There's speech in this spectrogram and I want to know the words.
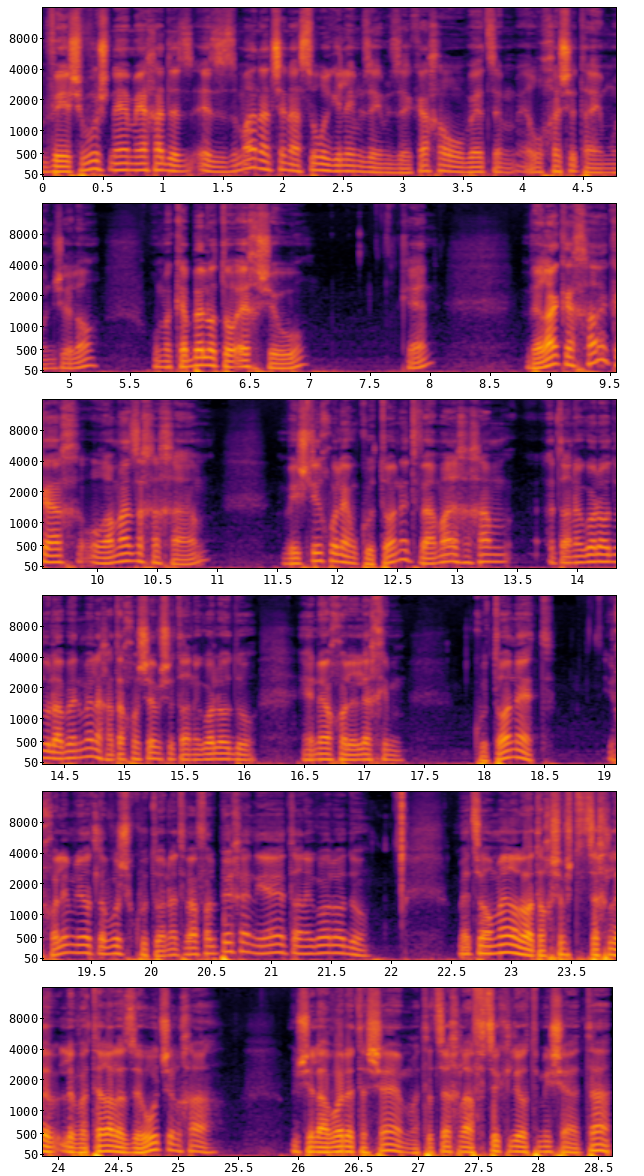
וישבו שניהם יחד איזה, זמן עד שנעשו רגילים זה עם זה. ככה הוא בעצם רוכש את האמון שלו, הוא מקבל אותו איכשהו, כן? ורק אחר כך הוא רמז החכם, והשליכו להם כותונת, ואמר החכם, התרנגול הודו לבן מלך, אתה חושב שתרנגול הודו אינו יכול ללך עם כותונת? יכולים להיות לבוש כותונת, ואף על פי כן יהיה תרנגול הודו. בעצם אומר לו, אתה חושב שאתה צריך לוותר על הזהות שלך בשביל לעבוד את השם? אתה צריך להפסיק להיות מי שאתה?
